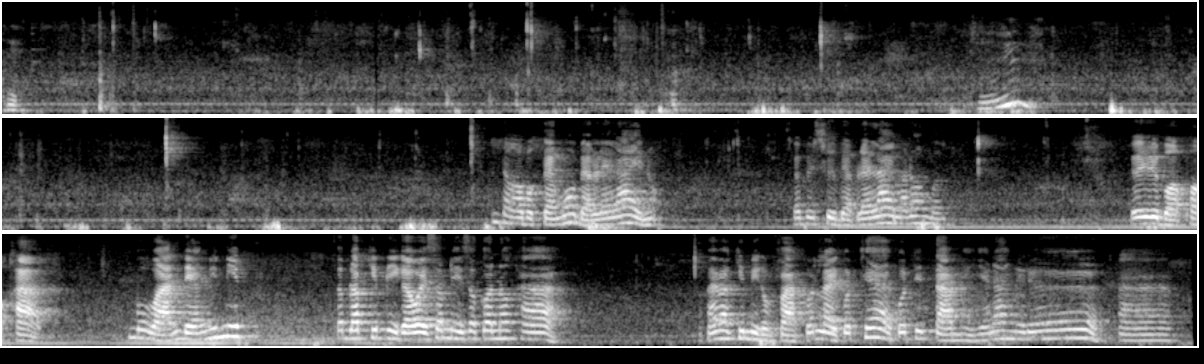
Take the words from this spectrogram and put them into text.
อืมต้องเอาบักแตงโมแบบไล่ๆเนาะแล้วไปซื้อแบบไล่ๆมาลองเบิ่งเลยไปบอกพ่อค้าบ่หวานแดงนิดๆ สำหรับคลิปนี้ก็ไว้ซ้ำนี้สักก้อนเนาะค่ะใครมาคลิปนี้ก็ฝากกดไลค์กดแชร์กดติดตามให้ยายนางเลยเด้อค่ะ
